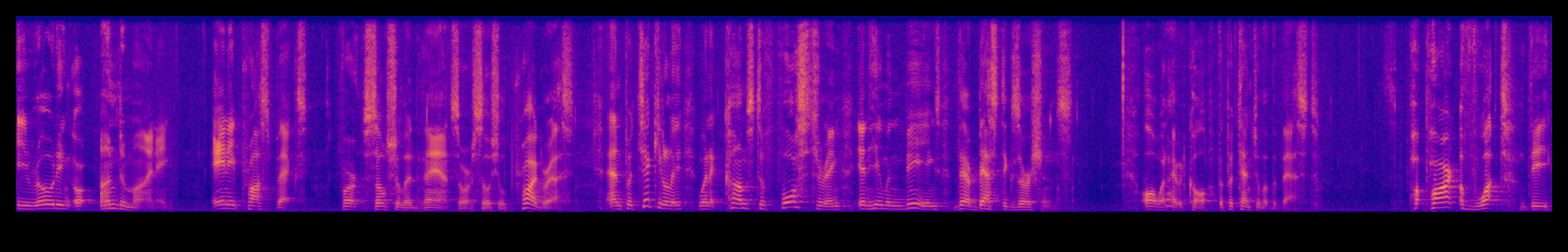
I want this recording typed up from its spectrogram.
eroding or undermining any prospects for social advance or social progress. And particularly when it comes to fostering in human beings their best exertions or what I would call the potential of the best. P part of what the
